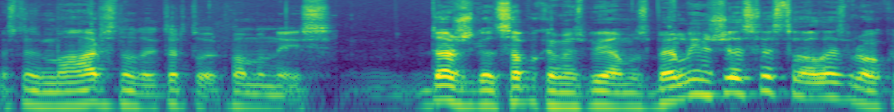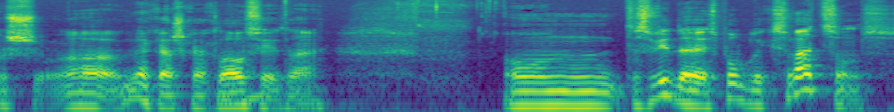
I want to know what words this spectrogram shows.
es nezinu, Māris noteikti ar to ir pamanījis dažus gadus atpakaļ mēs bijām uz Berlīnas džēzus festivālu aizbraukuši vienkārši kā klausītāji. Un tas vidējais publikas vecums,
